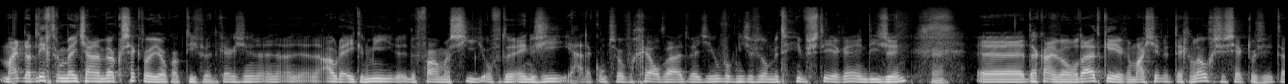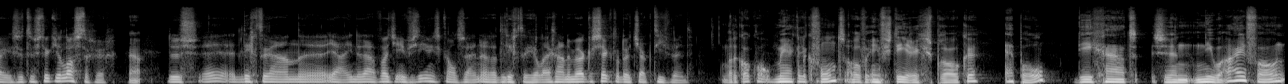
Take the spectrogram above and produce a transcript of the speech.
maar dat ligt er een beetje aan welke sector je ook actief bent. Kijk, als je een, een, een oude economie, de, de, farmacie of de energie, ja, daar komt zoveel geld uit. Weet je, je hoeft ook niet zoveel mee te investeren hè, in die zin. Ja. Uh, daar kan je wel wat uitkeren. Maar als je in de technologische sector zit, daar is het een stukje lastiger. Ja. Dus hè, het ligt eraan, uh, ja, inderdaad, wat je investeringskans zijn. En dat ligt er heel erg aan in welke sector dat je actief bent. Wat ik ook wel opmerkelijk vond, over investeren gesproken, Apple die gaat zijn nieuwe iPhone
